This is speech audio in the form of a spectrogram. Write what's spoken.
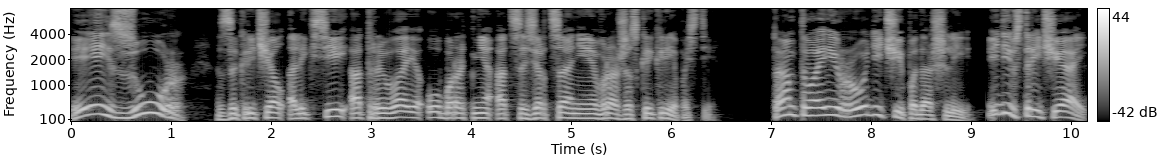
«Эй, Зур!» — закричал Алексей, отрывая оборотня от созерцания вражеской крепости. «Там твои родичи подошли. Иди встречай!»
